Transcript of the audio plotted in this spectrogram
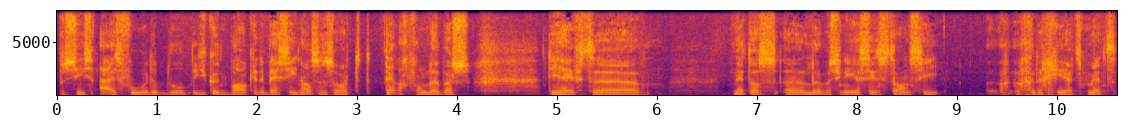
precies uitvoerde. Ik bedoel, je kunt Balkenende best zien als een soort telg van Lubbers. Die heeft, eh, net als Lubbers in eerste instantie... geregeerd met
